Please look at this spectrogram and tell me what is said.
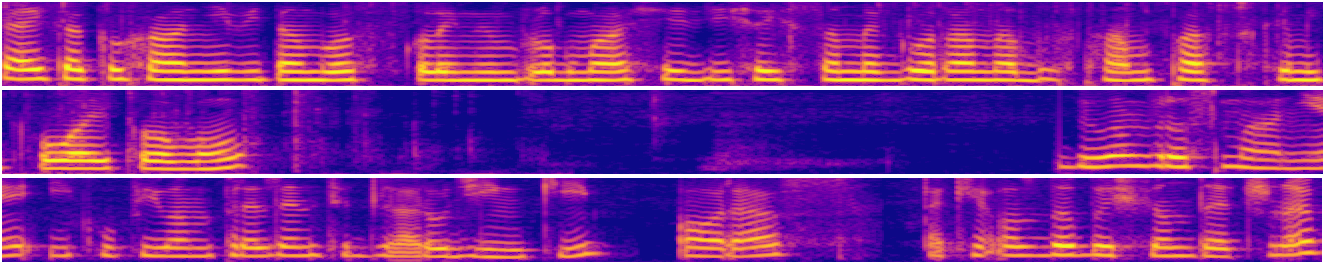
Hejka kochani, witam was w kolejnym vlogmasie. Dzisiaj z samego rana dostałam paczkę mikołajkową. Byłam w Rosmanie i kupiłam prezenty dla rodzinki oraz takie ozdoby świąteczne.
